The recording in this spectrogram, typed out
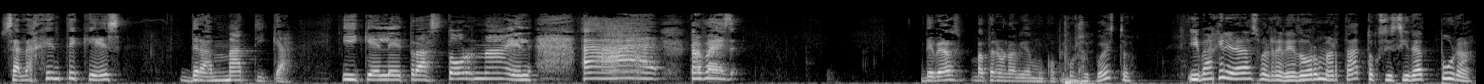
sea, la gente que es dramática y que le trastorna el ¡Ah! No puedes. De veras va a tener una vida muy complicada. Por supuesto. Y va a generar a su alrededor, Marta, toxicidad pura.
